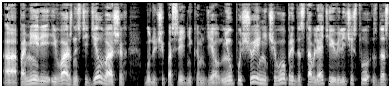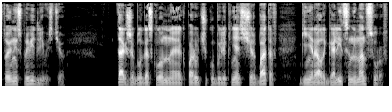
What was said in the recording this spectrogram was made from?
а по мере и важности дел ваших – будучи посредником дел, не упущу я ничего предоставлять ее величеству с достойной справедливостью. Также благосклонные к поручику были князь Щербатов, генералы Голицын и Мансуров.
